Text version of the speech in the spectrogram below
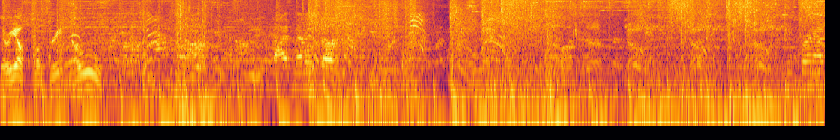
There we go. Level three. No. Five medals uh, though. Burnout,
